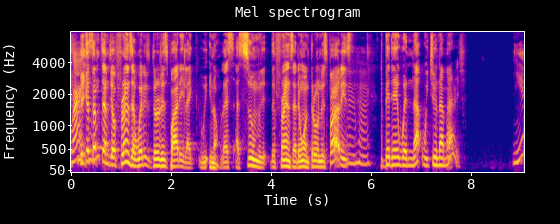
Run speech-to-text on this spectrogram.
Right. Because sometimes your friends are waiting to throw this party. Like you know, let's assume the friends are the one throwing these parties, Mm-hmm. but they were not with you in that marriage. yeah,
